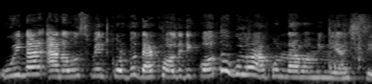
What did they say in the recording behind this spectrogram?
উইনার অ্যানাউন্সমেন্ট করব। দেখো অলরেডি কতগুলো আপন নাম আমি নিয়ে আসছি।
